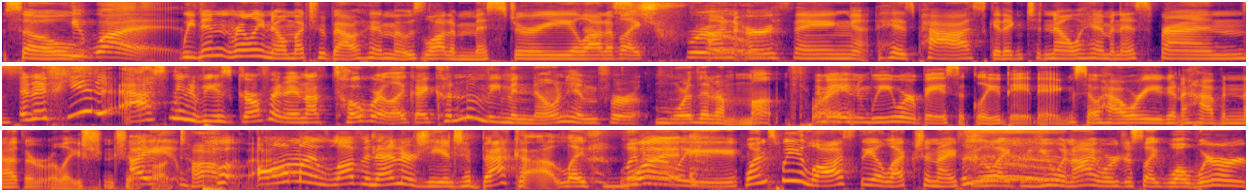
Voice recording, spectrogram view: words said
so he was. we didn't really know much about him. It was a lot of mystery, a lot of like true. unearthing his past, getting to know him and his friends. And if he had asked me to be his girlfriend in October, like I couldn't have even known him for more than a month, right? I mean, we were basically dating, so how were you going to have another relationship I on top put of that? all my love and energy into Becca. Like what? Literally, once we lost the election, I feel like you and I were just like, well, we're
